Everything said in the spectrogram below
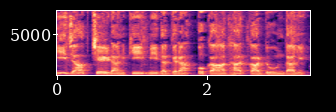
ఈ జాబ్ చేయడానికి మీ దగ్గర ఒక ఆధార్ కార్డు ఉండాలి.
